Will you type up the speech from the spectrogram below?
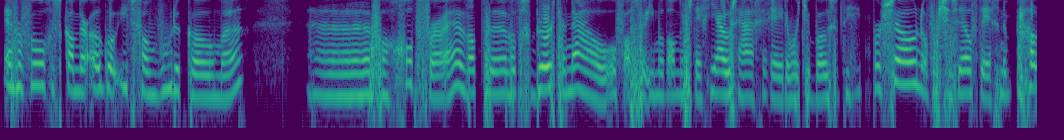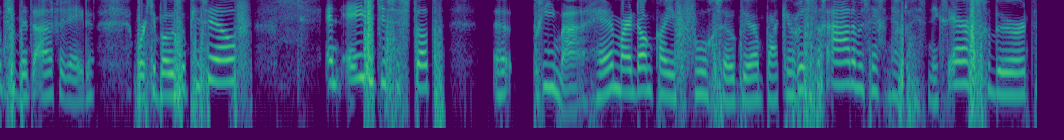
En vervolgens kan er ook wel iets van woede komen. Uh, van godver, hè, wat, uh, wat gebeurt er nou? Of als er iemand anders tegen jou is aangereden, word je boos op die persoon. Of als je zelf tegen een paaltje bent aangereden, word je boos op jezelf. En eventjes is dat uh, prima, hè? maar dan kan je vervolgens ook weer een paar keer rustig ademen en zeggen, nou er is niks ergs gebeurd.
